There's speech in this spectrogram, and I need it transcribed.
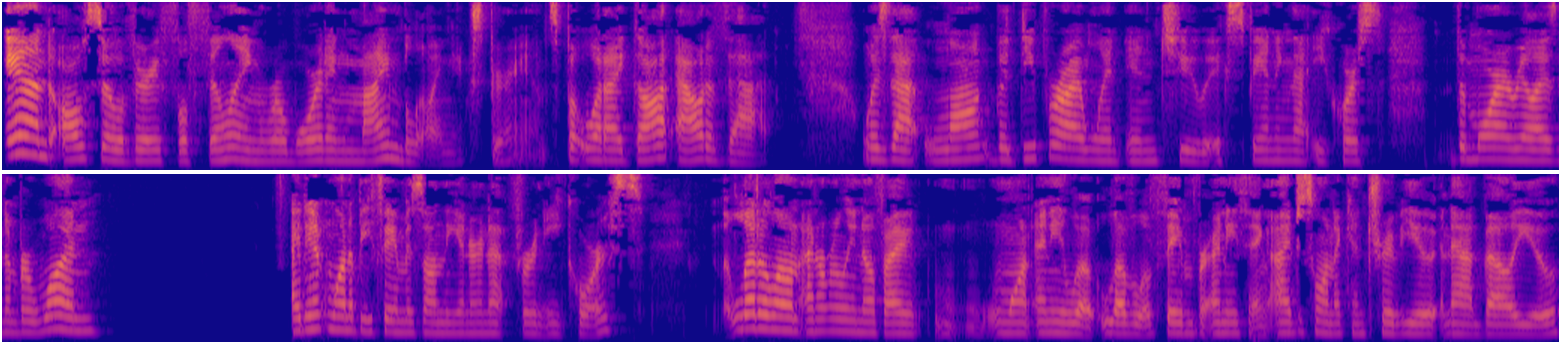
and also a very fulfilling, rewarding, mind blowing experience. But what I got out of that was that long, the deeper I went into expanding that e course, the more I realized number one, I didn't want to be famous on the internet for an e-course. let alone, I don't really know if I want any lo- level of fame for anything. I just want to contribute and add value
